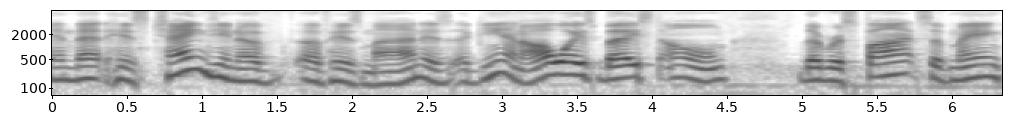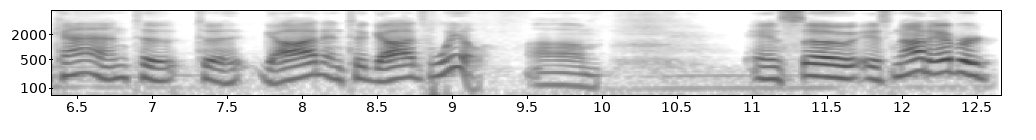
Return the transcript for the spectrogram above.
and that his changing of, of his mind is, again, always based on the response of mankind to, to God and to God's will. Um, and so it's not ever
